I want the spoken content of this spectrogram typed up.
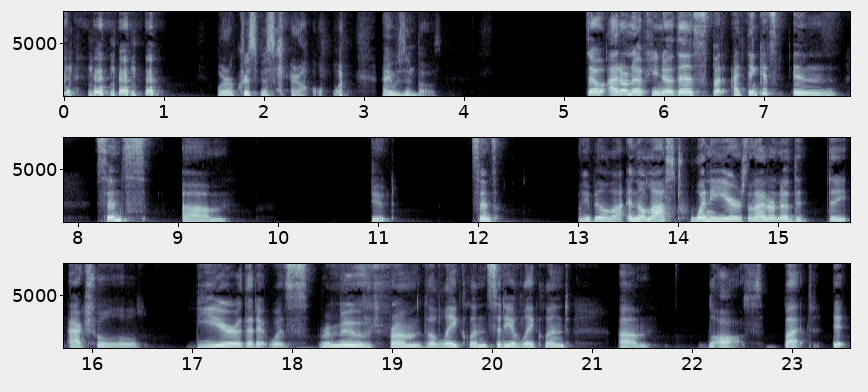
or a Christmas Carol. I was in both. So I don't know if you know this, but I think it's in since um shoot since maybe the la- in the last 20 years and I don't know the the actual year that it was removed from the Lakeland city of Lakeland um laws, but it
